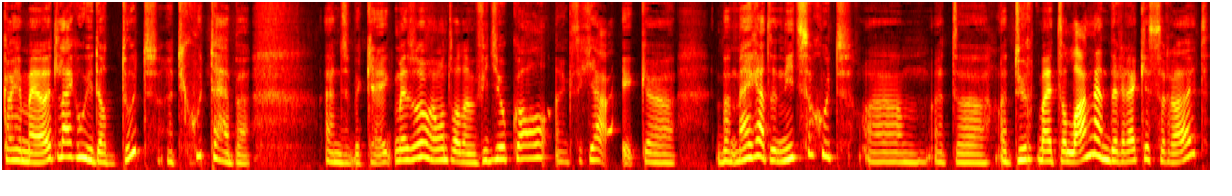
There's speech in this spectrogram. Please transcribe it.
Kan je mij uitleggen hoe je dat doet? Het goed hebben. En ze bekijkt mij zo, want we hadden een videocall. En ik zeg, ja, ik, uh, bij mij gaat het niet zo goed. Um, het, uh, het duurt mij te lang en de rek is eruit.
